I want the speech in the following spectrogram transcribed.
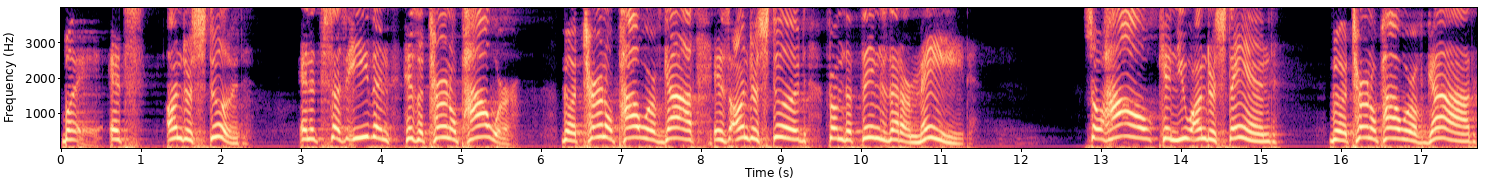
but it's understood. And it says, even his eternal power, the eternal power of God is understood from the things that are made. So, how can you understand the eternal power of God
